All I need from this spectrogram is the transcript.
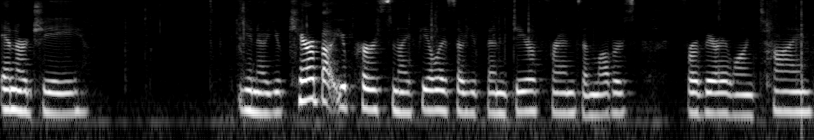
energy. You know, you care about your person. I feel as though you've been dear friends and lovers for a very long time.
